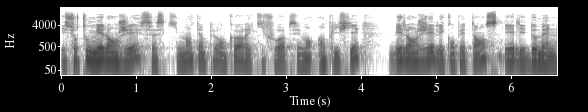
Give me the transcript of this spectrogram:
et surtout mélanger, c'est ce qui manque un peu encore et qu'il faut absolument amplifier, mélanger les compétences et les domaines.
